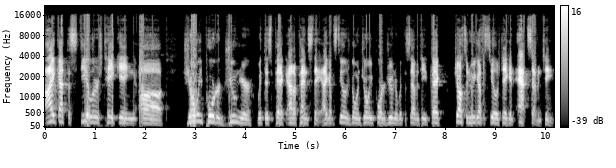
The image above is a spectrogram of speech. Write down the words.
I got the Steelers taking uh, Joey Porter Jr. with this pick out of Penn State. I got the Steelers going Joey Porter Jr. with the 17th pick. Justin, who you got the Steelers taking at 17?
